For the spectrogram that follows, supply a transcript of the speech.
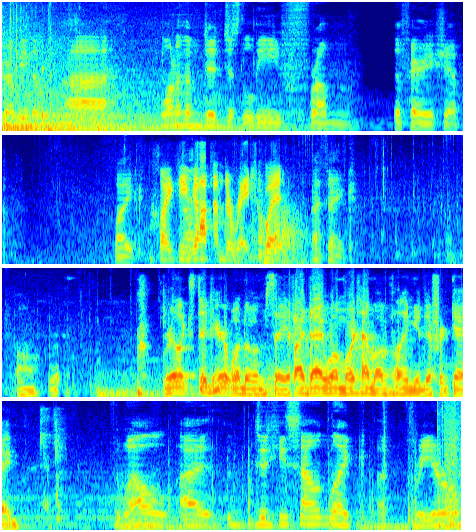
Grubby, them, uh, one of them did just leave from the ferry ship. Like, Like, you got them to rage quit. I think. Oh, Relix did hear one of them say, "If I die one more time, I'm playing a different game." Well, uh, did he sound like a three-year-old?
